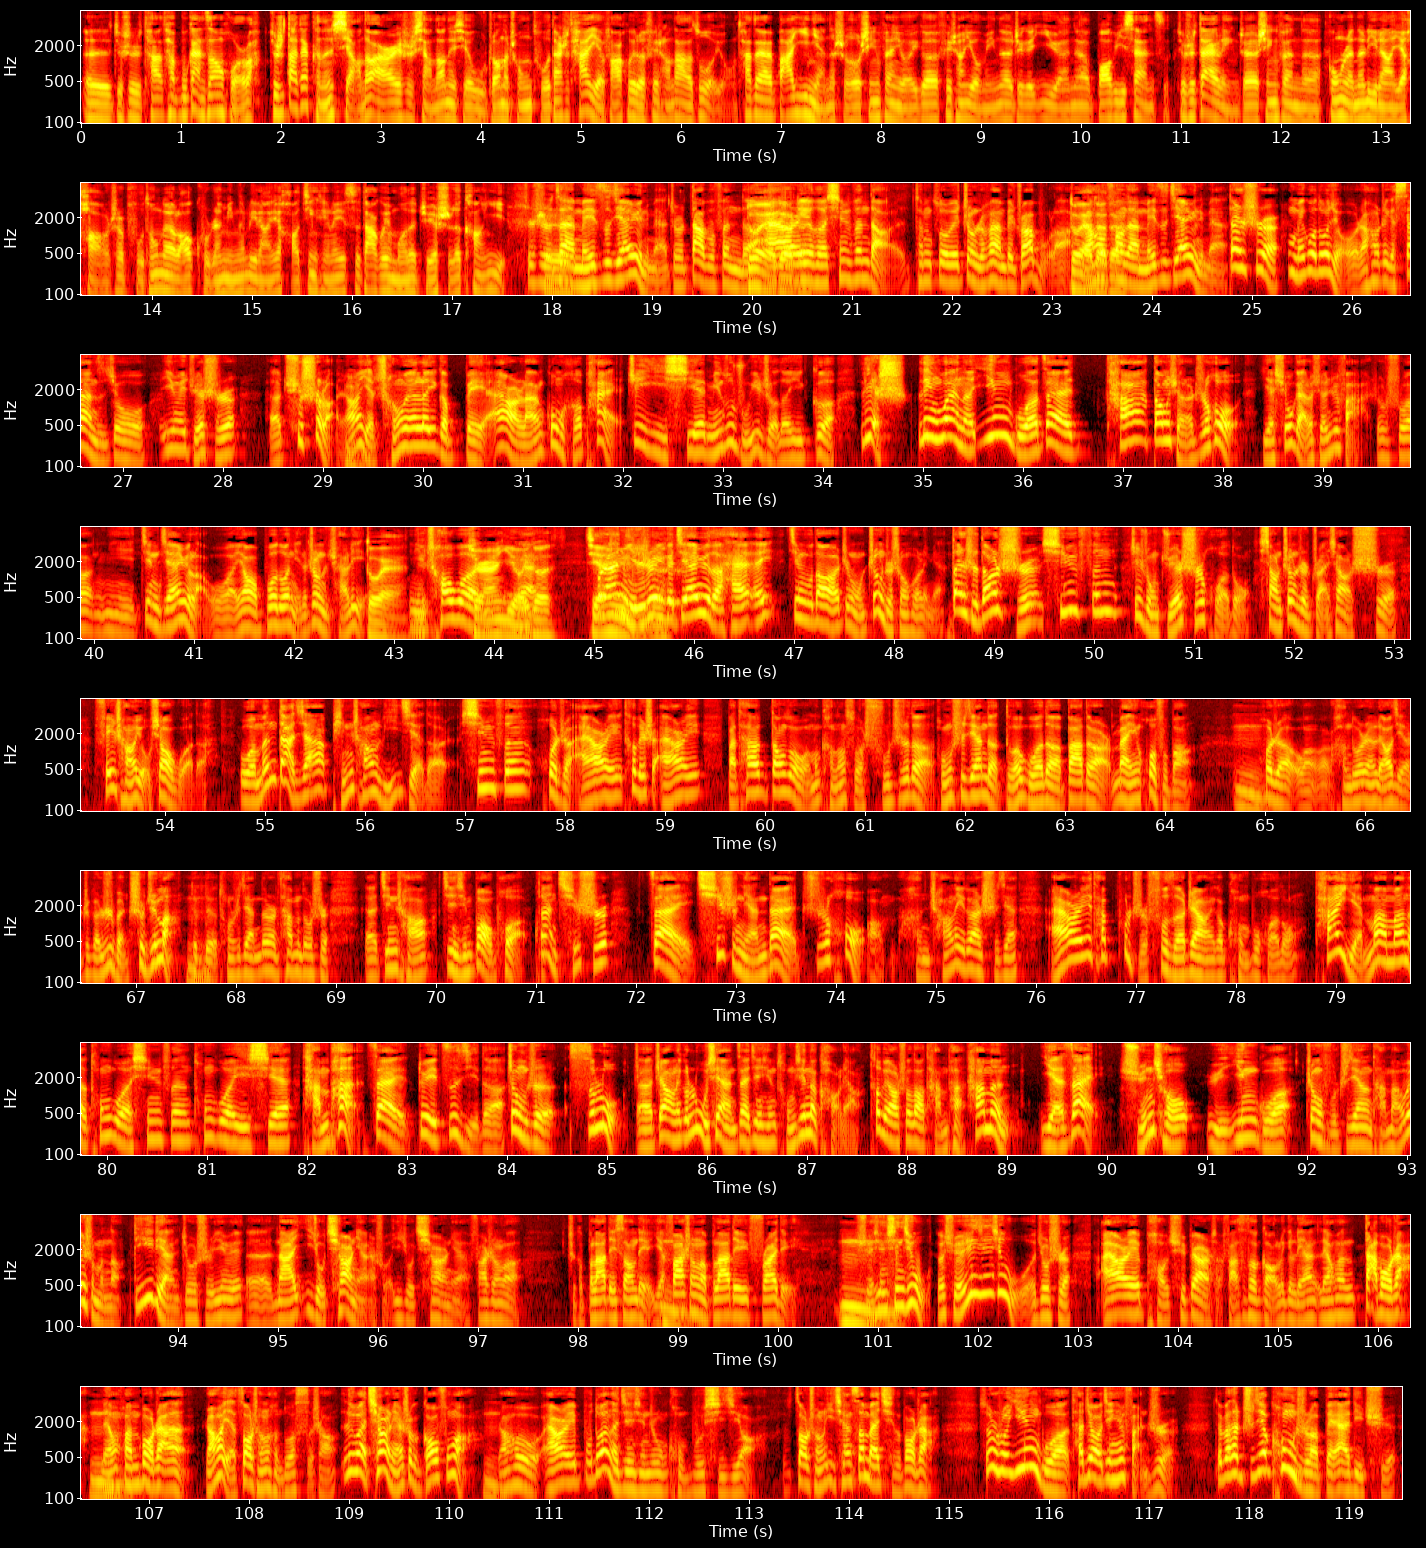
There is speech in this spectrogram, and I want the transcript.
呃，就是他，他不干脏活吧？就是大家可能想到 RA 是想到那些武装的冲突，但是他也发挥了非常大的作用。他在八一年的时候，兴奋有一个非常有名的这个议员叫 Bobby Sands，就是带领着兴奋的工人的力量也好，是普通的劳苦人民的力量也好，进行了一次大规模的绝食的抗议。这是在梅兹监狱里面，就是大部分的对对 IRA 和新芬党，他们作为政治犯被抓捕了，对对然后放在梅兹监狱里面。但是没过多久，然后这个 Sands 就因为绝食。呃，去世了，然后也成为了一个北爱尔兰共和派这一些民族主义者的一个烈士。另外呢，英国在他当选了之后，也修改了选举法，就是说你进监狱了，我要剥夺你的政治权利。对你超过居然有一个不然你是一个监狱的，还哎进入到这种政治生活里面。但是当时新分这种绝食活动向政治转向是非常有效果的。我们大家平常理解的新分或者 LRA，特别是 LRA，把它当做我们可能所熟知的同时间的德国的巴德尔麦因霍夫邦，嗯，或者我很多人了解这个日本赤军嘛，嗯对不对？同时间都是他们都是呃经常进行爆破，但其实。在七十年代之后啊，很长的一段时间，LA 它不只负责这样一个恐怖活动，它也慢慢的通过新分，通过一些谈判，在对自己的政治思路，呃，这样的一个路线再进行重新的考量。特别要说到谈判，他们也在寻求与英国政府之间的谈判。为什么呢？第一点就是因为，呃，拿一九七二年来说，一九七二年发生了这个 Bloody Sunday，也发生了 Bloody Friday。嗯，血腥星期五，呃，血腥星期五就是 LA 跑去贝尔法斯特搞了一个连连环大爆炸，嗯连环爆炸案，然后也造成了很多死伤。另外，七二年是个高峰啊，嗯然后 LA 不断的进行这种恐怖袭击啊，造成了一千三百起的爆炸。所以说，英国它就要进行反制，对吧？它直接控制了北爱地区。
